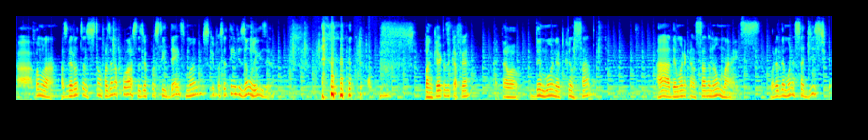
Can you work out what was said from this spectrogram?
Ah, vamos lá. As garotas estão fazendo apostas e eu postei 10 mangos que você tem visão laser. Panquecas e café. Aí tá o demônio cansado. Ah, demônio cansada não mais. Agora a demônia sadística.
